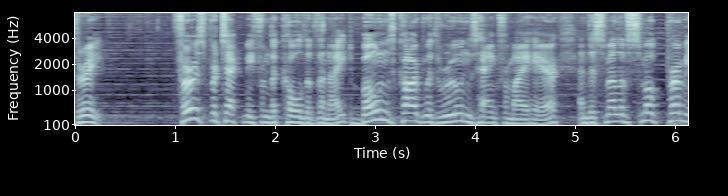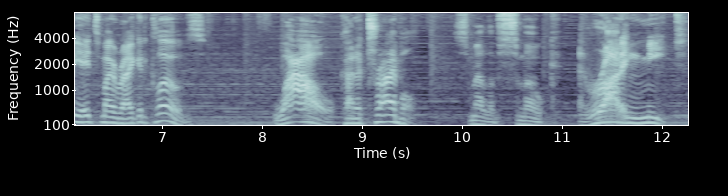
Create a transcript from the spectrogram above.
Three. Furs protect me from the cold of the night, bones carved with runes hang from my hair, and the smell of smoke permeates my ragged clothes. Wow, kind of tribal. Smell of smoke and rotting meat.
